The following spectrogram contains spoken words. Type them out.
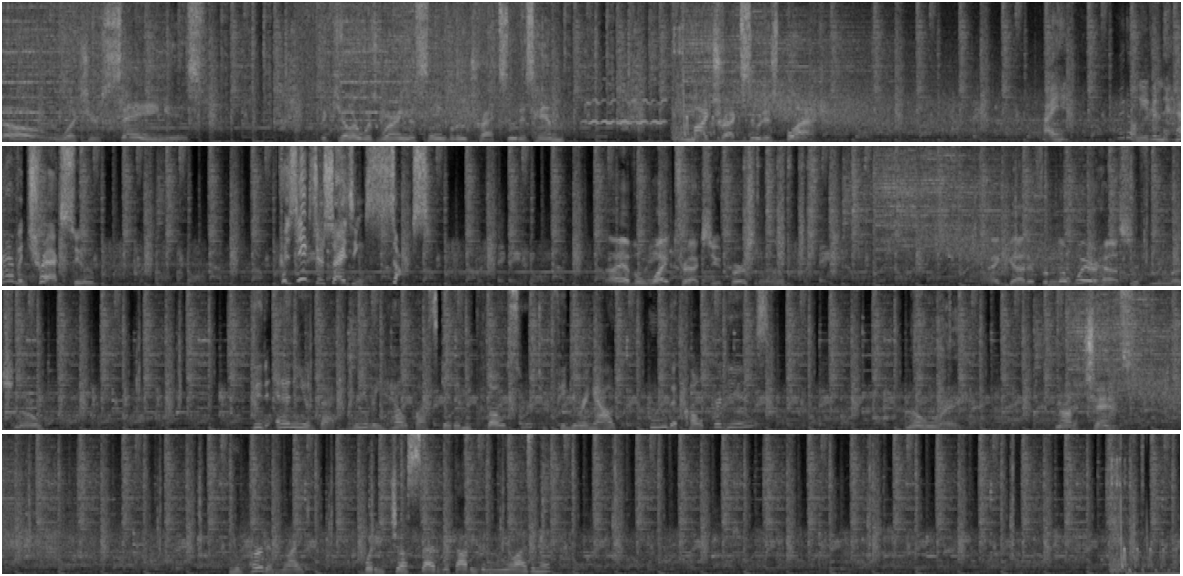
So, what you're saying is... The killer was wearing the same blue tracksuit as him? My tracksuit is black! I... I don't even have a tracksuit. Cause exercising sucks! I have a white tracksuit personally. I got it from the warehouse, if you must know. Did any of that really help us get any closer to figuring out who the culprit is? No way. Not a chance. You heard him, right? What he just said without even realizing it?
